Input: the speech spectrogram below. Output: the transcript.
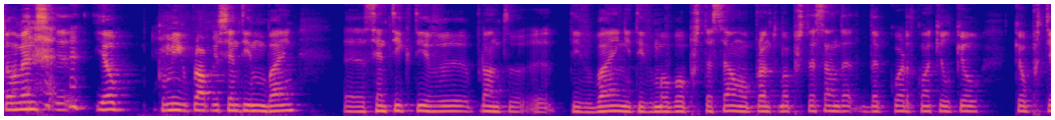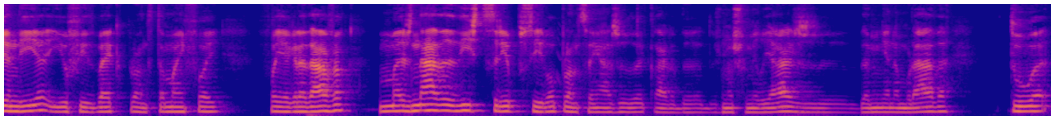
pelo menos eu comigo próprio senti-me bem, uh, senti que tive, pronto, uh, tive bem e tive uma boa prestação, ou pronto, uma prestação de, de acordo com aquilo que eu, que eu pretendia e o feedback, pronto, também foi, foi agradável, mas nada disto seria possível, pronto, sem a ajuda, claro, de, dos meus familiares, da minha namorada, tua,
